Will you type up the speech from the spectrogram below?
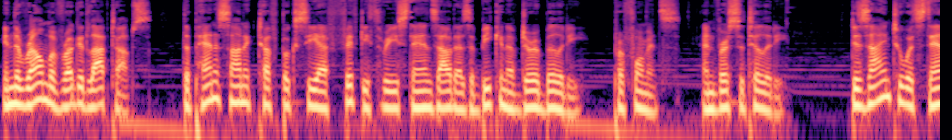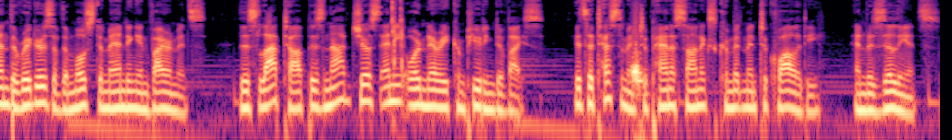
In the realm of rugged laptops, the Panasonic Toughbook CF53 stands out as a beacon of durability, performance, and versatility. Designed to withstand the rigors of the most demanding environments, this laptop is not just any ordinary computing device. It's a testament to Panasonic's commitment to quality and resilience.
